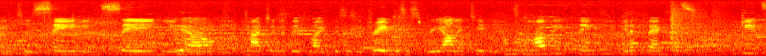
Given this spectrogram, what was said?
into sane, insane, you Yeah. know, imaginative, like this is a dream, this is reality. So how do you think it affects kids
